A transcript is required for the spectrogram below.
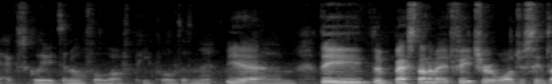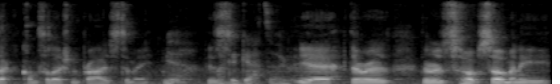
it excludes an awful lot of people, doesn't it? yeah Um, the the best animated feature award just seems like a consolation prize to me yeah, like a ghetto. Yeah, there are there are so, so many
